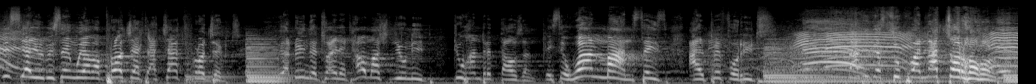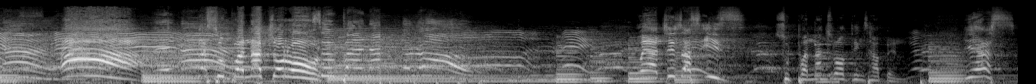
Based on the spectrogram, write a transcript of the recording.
This year, you'll be saying, We have a project, a church project. We are doing the toilet. How much do you need? 200,000. They say, One man says, I'll pay for it. That is the supernatural. Amen. Ah! Amen. The supernatural. Supernatural. Where Jesus is, supernatural things happen. Yes.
